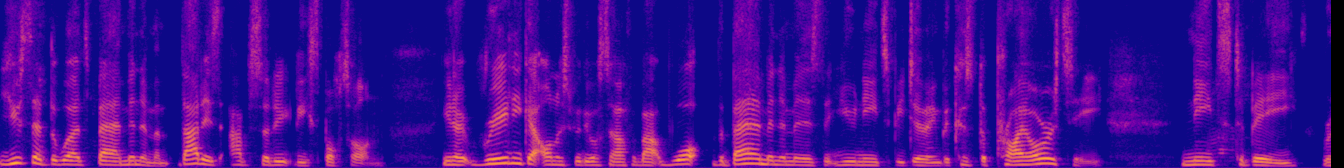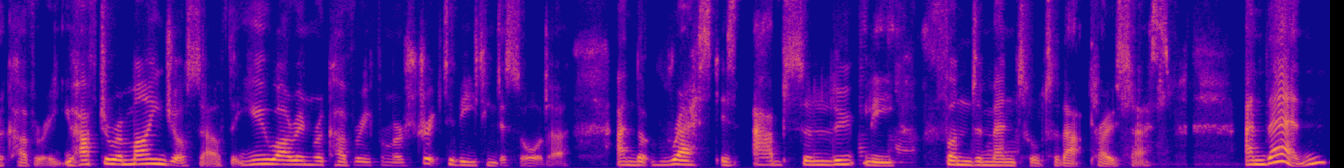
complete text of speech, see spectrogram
you said the words bare minimum that is absolutely spot on you know really get honest with yourself about what the bare minimum is that you need to be doing because the priority needs to be recovery. You have to remind yourself that you are in recovery from a restrictive eating disorder and that rest is absolutely fundamental to that process. And then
